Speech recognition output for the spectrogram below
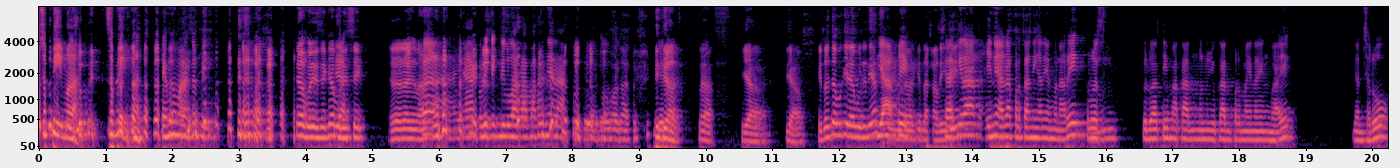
sepi malah sepi MU malah sepi ya berisiknya Ya. berisik Ya, ya, ya. Ah, ya berisik di luar lapangannya lah gitu. Iya, nah, ya, ya, itu aja mungkin ya Bu Nidia. Pik. Kita- kali saya ini. kira ini adalah pertandingan yang menarik terus Hmm. kedua tim akan menunjukkan permainan yang baik dan seru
